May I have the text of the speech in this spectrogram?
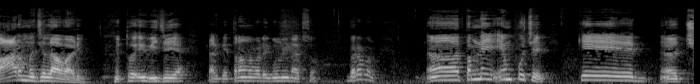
બાર મજલાવાળી. તો એ વિજયા, કારણ કે ત્રણ વડે ગુણી નાખશો. બરાબર? તમને એમ પૂછે કે છ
